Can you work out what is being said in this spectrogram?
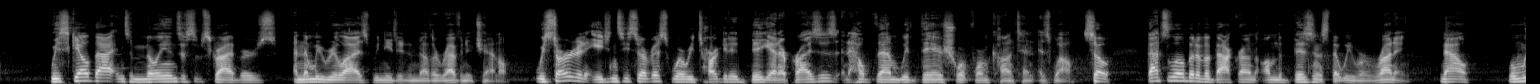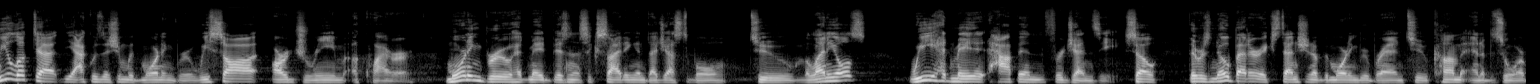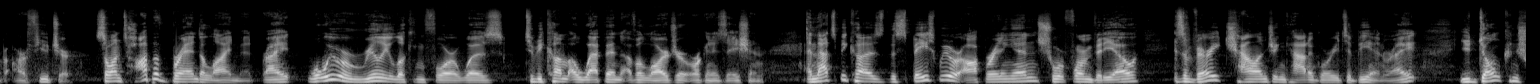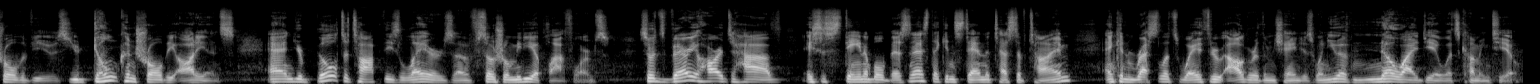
We scaled that into millions of subscribers, and then we realized we needed another revenue channel. We started an agency service where we targeted big enterprises and helped them with their short form content as well. So that's a little bit of a background on the business that we were running. Now, when we looked at the acquisition with Morning Brew, we saw our dream acquirer. Morning Brew had made business exciting and digestible to millennials. We had made it happen for Gen Z. So there was no better extension of the Morning Brew brand to come and absorb our future. So, on top of brand alignment, right, what we were really looking for was to become a weapon of a larger organization. And that's because the space we were operating in, short form video, is a very challenging category to be in, right? You don't control the views, you don't control the audience, and you're built atop these layers of social media platforms. So it's very hard to have a sustainable business that can stand the test of time and can wrestle its way through algorithm changes when you have no idea what's coming to you.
